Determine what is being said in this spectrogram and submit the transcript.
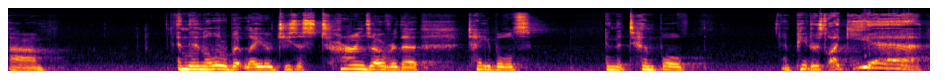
Um, and then a little bit later, Jesus turns over the tables in the temple, and Peter's like, "Yeah,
